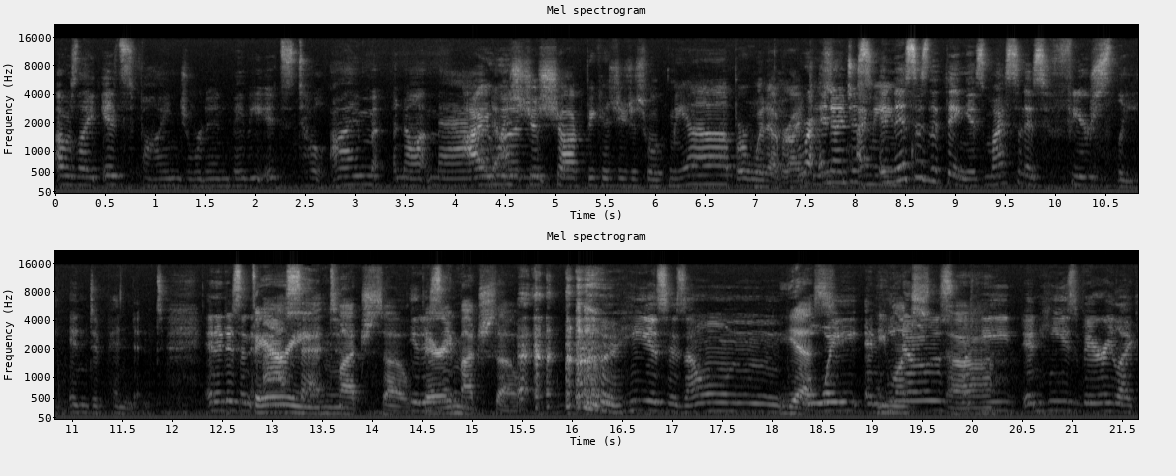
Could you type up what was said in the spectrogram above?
I was like, it's fine, Jordan, baby. It's to- I'm not mad. I was I'm- just shocked because you just woke me up or whatever. I right, just, and I just I mean, and this is the thing is my son is fiercely independent, and it is an very asset. much so. It very isn't- much so. he is his own Yes. boy, and He he, wants- knows uh, what he and he's very like,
